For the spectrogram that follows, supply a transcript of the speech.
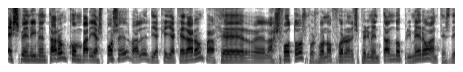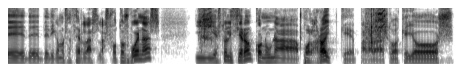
Experimentaron con varias poses, ¿vale? El día que ya quedaron para hacer eh, las fotos, pues bueno, fueron experimentando primero, antes de, digamos, de hacer las, las fotos buenas, y esto lo hicieron con una Polaroid, que para todos aquellos...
